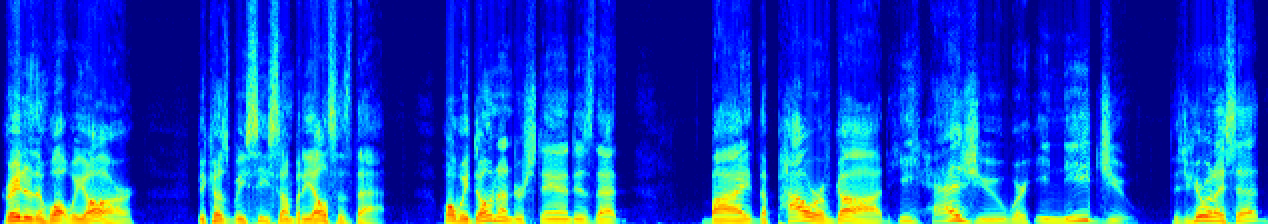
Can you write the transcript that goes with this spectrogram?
greater than what we are because we see somebody else as that. What we don't understand is that by the power of God, He has you where He needs you. Did you hear what I said?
